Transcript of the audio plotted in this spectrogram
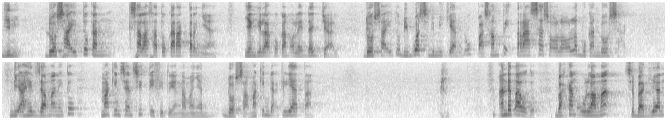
Gini, dosa itu kan salah satu karakternya yang dilakukan oleh Dajjal, dosa itu dibuat sedemikian rupa sampai terasa seolah-olah bukan dosa. Di akhir zaman itu makin sensitif itu yang namanya dosa, makin tidak kelihatan. Anda tahu tuh, bahkan ulama sebagian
